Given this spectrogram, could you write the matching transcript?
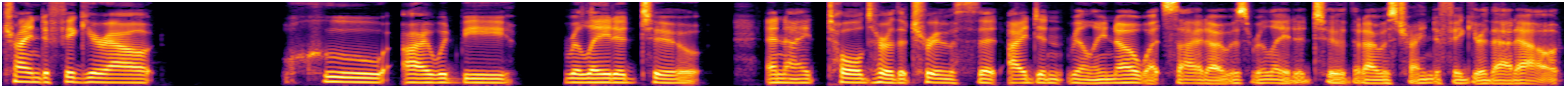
trying to figure out who i would be related to and i told her the truth that i didn't really know what side i was related to that i was trying to figure that out.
